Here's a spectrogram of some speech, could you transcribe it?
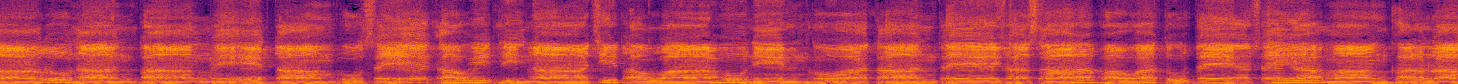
ารุนันตังเมตตามปุเสกวิตินาชิตวามุนินโทตันเตชะสาภวตุเตชยมังคลา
